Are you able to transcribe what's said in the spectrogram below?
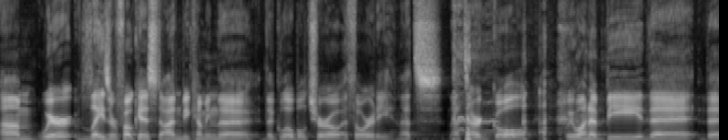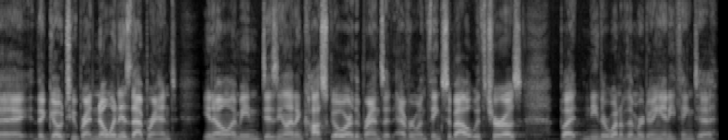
um, we're laser focused on becoming the the global churro authority. That's that's our goal. we want to be the the the go to brand. No one is that brand. You know, I mean, Disneyland and Costco are the brands that everyone thinks about with churros, but neither one of them are doing anything to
